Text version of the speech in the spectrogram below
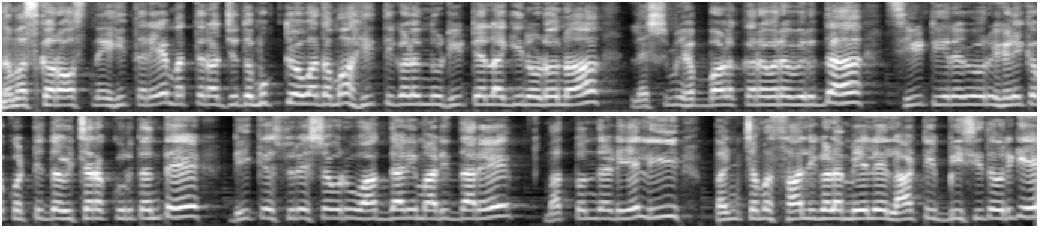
ನಮಸ್ಕಾರ ಸ್ನೇಹಿತರೆ, ಮತ್ತೆ ರಾಜ್ಯದ ಮುಖ್ಯವಾದ ಮಾಹಿತಿಗಳನ್ನು ಡೀಟೇಲ್ ಆಗಿ ನೋಡೋಣ. ಲಕ್ಷ್ಮಿ ಹೆಬ್ಬಾಳ್ಕರ್ ಅವರ ವಿರುದ್ಧ ಸಿ ಟಿ ರವಿ ಅವರು ಹೇಳಿಕೆ ಕೊಟ್ಟಿದ್ದ ವಿಚಾರ ಕುರಿತಂತೆ ಡಿ ಕೆ ಸುರೇಶ್ ಅವರು ವಾಗ್ದಾಳಿ ಮಾಡಿದ್ದಾರೆ. ಮತ್ತೊಂದೆಡೆಯಲ್ಲಿ ಪಂಚಮಸಾಲಿಗಳ ಮೇಲೆ ಲಾಠಿ ಬೀಸಿದವರಿಗೆ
